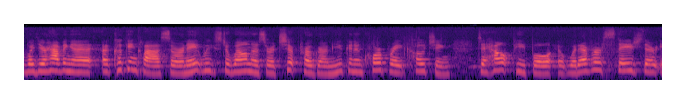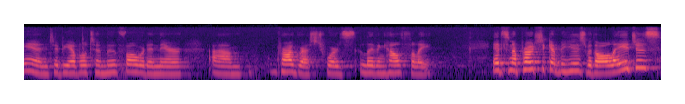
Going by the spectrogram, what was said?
whether you're having a, a cooking class or an eight weeks to wellness or a CHIP program, you can incorporate coaching to help people at whatever stage they're in to be able to move forward in their um, progress towards living healthfully. It's an approach that can be used with all ages,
